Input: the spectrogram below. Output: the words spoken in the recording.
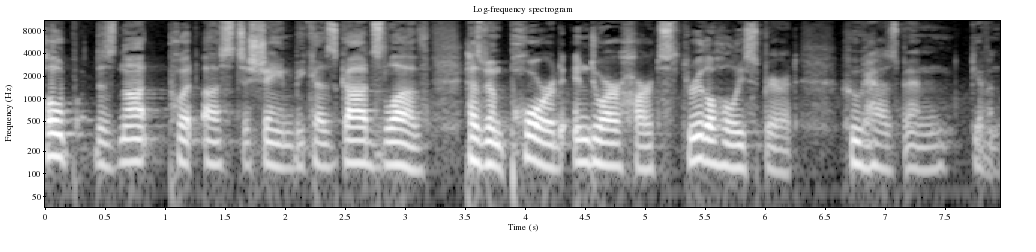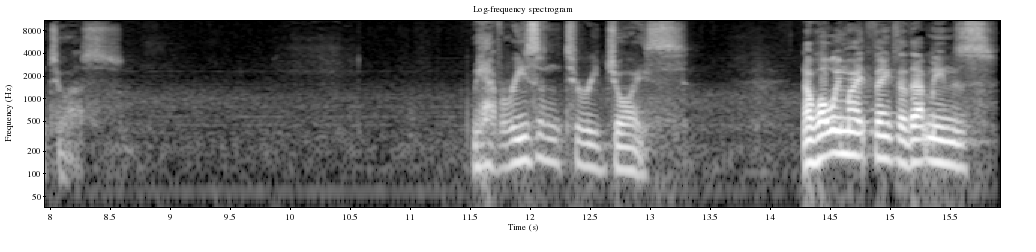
Hope does not put us to shame because God's love has been poured into our hearts through the Holy Spirit who has been given to us. We have reason to rejoice. Now, what we might think that that means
